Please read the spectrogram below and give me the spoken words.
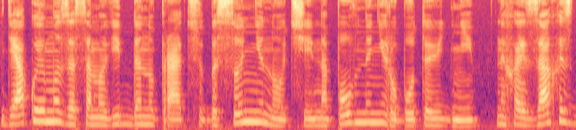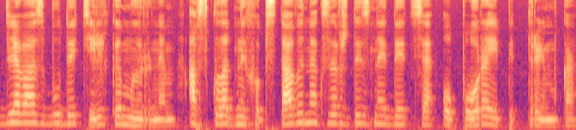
Дякуємо за самовіддану працю, безсонні ночі, наповнені роботою дні. Нехай захист для вас буде тільки мирним, а в складних обставинах завжди знайдеться опора і підтримка.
